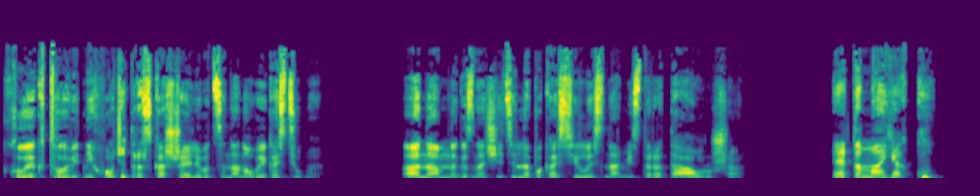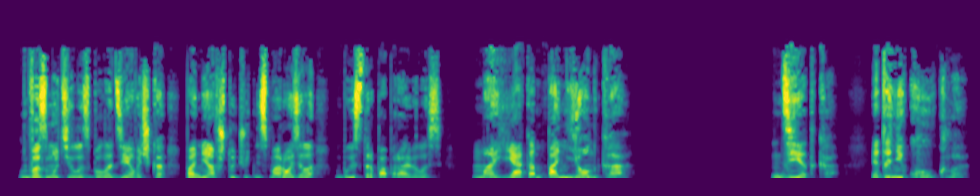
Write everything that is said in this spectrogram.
Кое-кто ведь не хочет раскошеливаться на новые костюмы. Она многозначительно покосилась на мистера Тауруша. «Это моя ку...» Возмутилась была девочка, поняв, что чуть не сморозила, быстро поправилась. «Моя компаньонка!» «Детка, это не кукла,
